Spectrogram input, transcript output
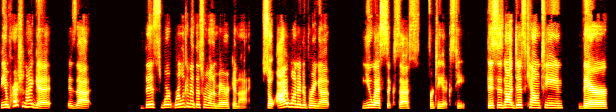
the impression I get is that this we're we're looking at this from an American eye. So I wanted to bring up US success for TXT. This is not discounting their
